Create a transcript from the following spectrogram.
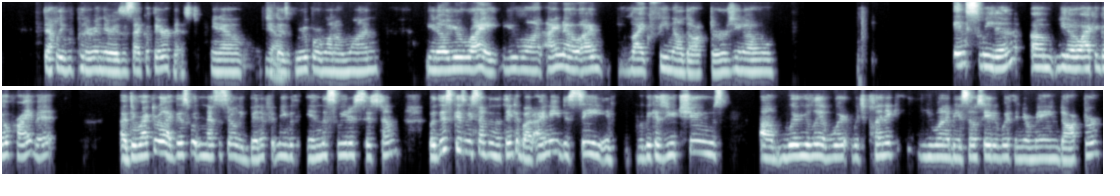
definitely put her in there as a psychotherapist. You know, she yeah. does group or one on one. You know, you're right. You want. I know. I like female doctors. You know, in Sweden, um, you know, I could go private. A directory like this wouldn't necessarily benefit me within the Swedish system, but this gives me something to think about. I need to see if because you choose um, where you live, where which clinic you want to be associated with, and your main doctor.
